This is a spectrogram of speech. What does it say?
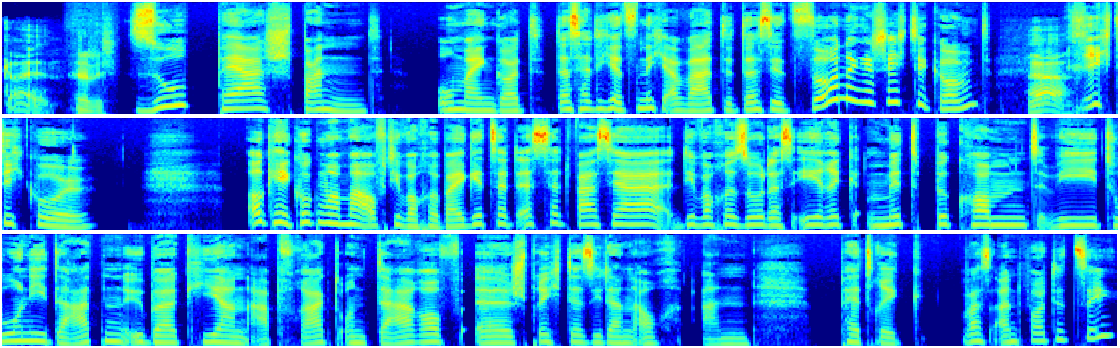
geil. Herrlich. Super spannend. Oh mein Gott, das hätte ich jetzt nicht erwartet, dass jetzt so eine Geschichte kommt. Ja. Richtig cool. Okay, gucken wir mal auf die Woche. Bei GZSZ war es ja die Woche so, dass Erik mitbekommt, wie Toni Daten über Kian abfragt und darauf äh, spricht er sie dann auch an. Patrick, was antwortet sie?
